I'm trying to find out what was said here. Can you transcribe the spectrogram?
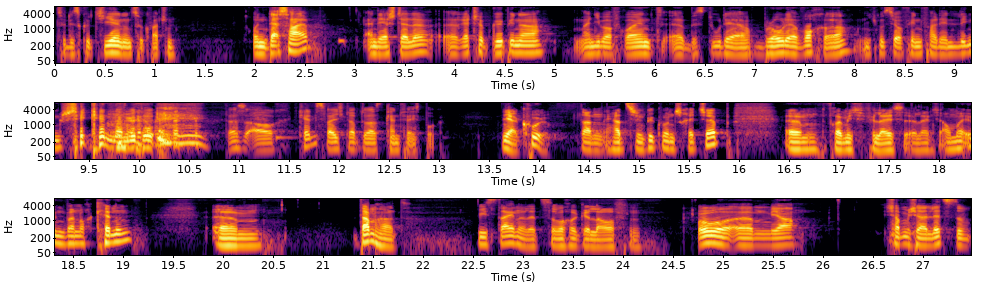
zu diskutieren und zu quatschen. Und deshalb an der Stelle, äh, Recep Göpiner, mein lieber Freund, äh, bist du der Bro der Woche. Und ich muss dir auf jeden Fall den Link schicken, damit du das auch kennst, weil ich glaube, du hast kein Facebook. Ja, cool. Dann herzlichen Glückwunsch, Recep. Ähm, Freue mich, vielleicht äh, lerne ich auch mal irgendwann noch kennen. Ähm, Damhat, wie ist deine letzte Woche gelaufen? Oh, ähm, ja. Ich habe mich ja letzte,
